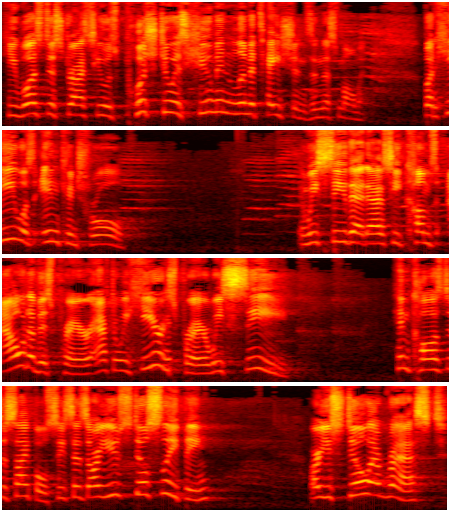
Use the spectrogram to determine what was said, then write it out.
He was distressed. He was pushed to his human limitations in this moment but he was in control. And we see that as he comes out of his prayer, after we hear his prayer, we see him call his disciples. He says, Are you still sleeping? Are you still at rest?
